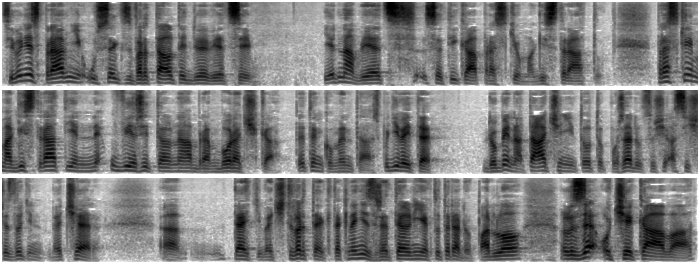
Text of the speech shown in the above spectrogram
Civilně správní úsek zvrtal teď dvě věci. Jedna věc se týká pražského magistrátu. Pražský magistrát je neuvěřitelná bramboračka. To je ten komentář. Podívejte, době natáčení tohoto pořadu, což je asi 6 hodin večer, teď ve čtvrtek, tak není zřetelný, jak to teda dopadlo. Lze očekávat,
